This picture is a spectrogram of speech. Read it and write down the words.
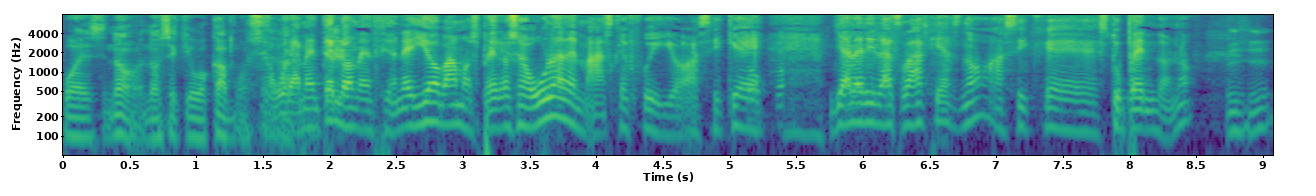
pues no, nos equivocamos. Seguramente lo mencioné yo, vamos, pero seguro además que fui yo. Así que ya le di las gracias, ¿no? Así que estupendo, ¿no? Ujú.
